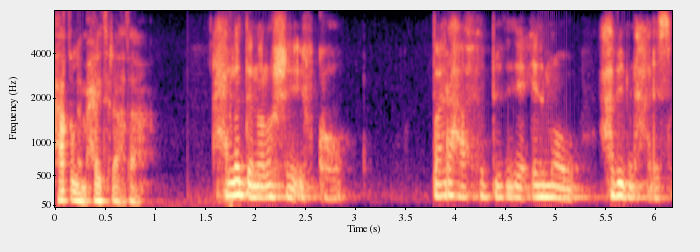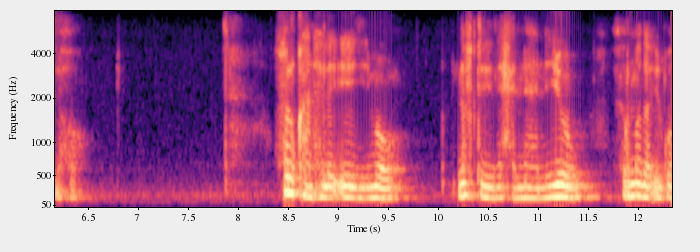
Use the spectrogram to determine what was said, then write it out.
xaqle maxay tidhaahdaa xaaladda nolosha ifkow baraha xubbigiyo cilmow xabiib naxariis laho xulkaan helay eedimow nafteyda xanaaniyow xurmada igu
